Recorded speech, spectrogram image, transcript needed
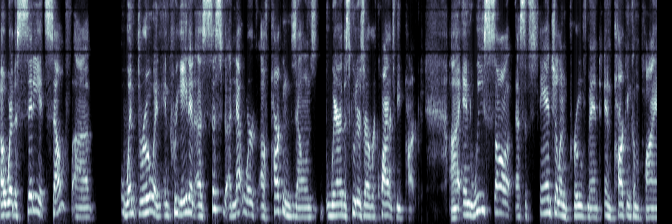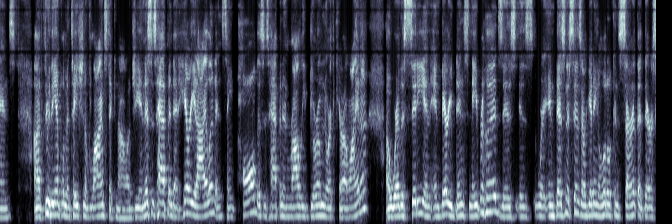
uh, where the city itself uh, went through and, and created a system, a network of parking zones where the scooters are required to be parked. Uh, and we saw a substantial improvement in parking compliance uh, through the implementation of Lime's technology. And this has happened at Harriet Island in St. Paul. This has happened in Raleigh, Durham, North Carolina, uh, where the city and very dense neighborhoods is, is where in businesses are getting a little concerned that there's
